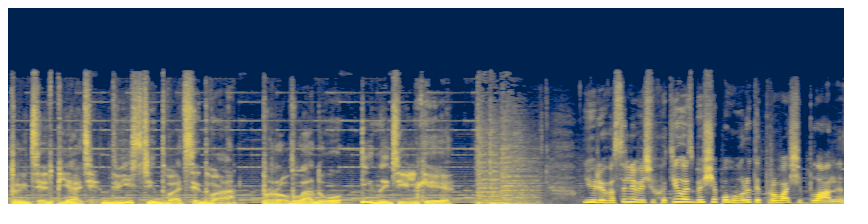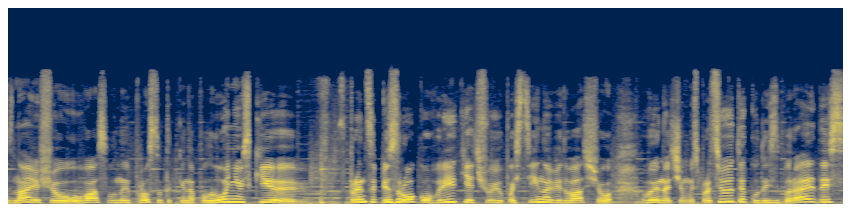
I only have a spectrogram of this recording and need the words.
35 222. Про владу і не тільки. Юрію Васильовичу, хотілося б ще поговорити про ваші плани. Знаю, що у вас вони просто такі наполеонівські. В принципі, з року в рік я чую постійно від вас, що ви на чимось працюєте, кудись збираєтесь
